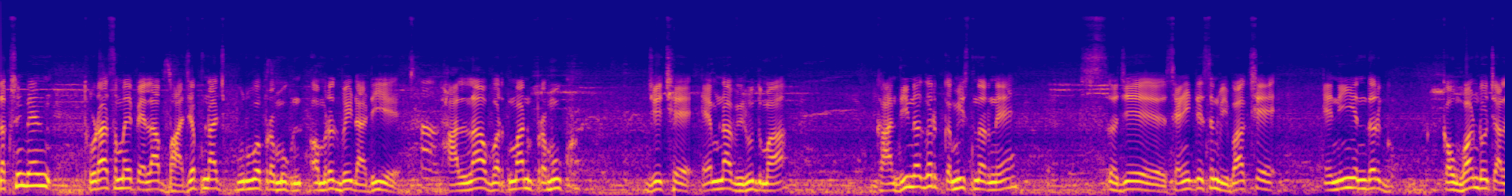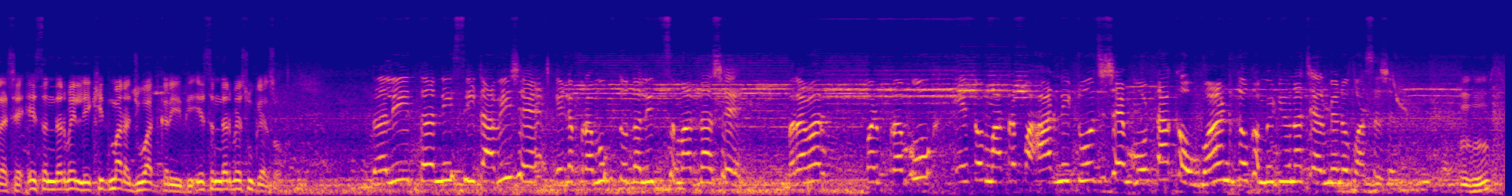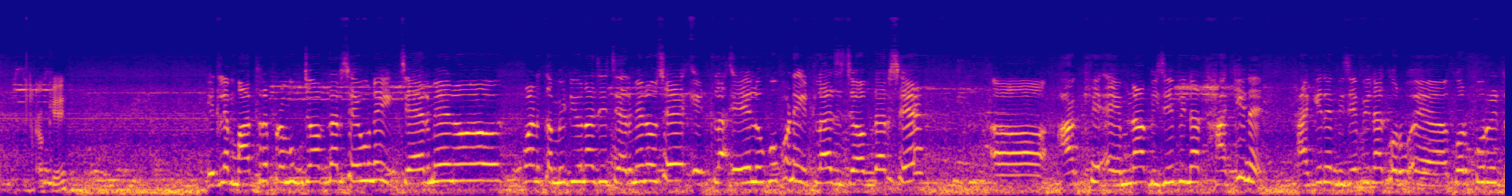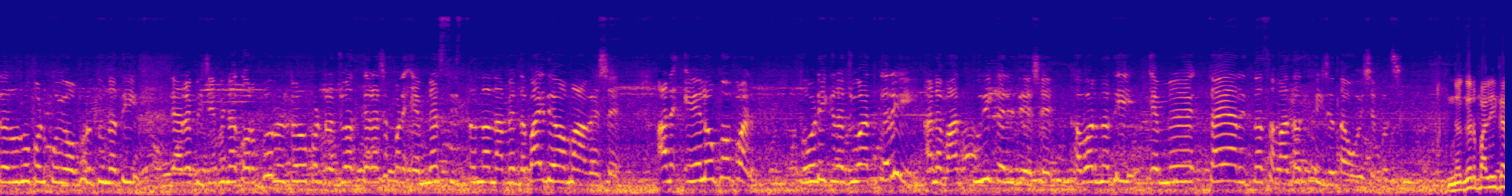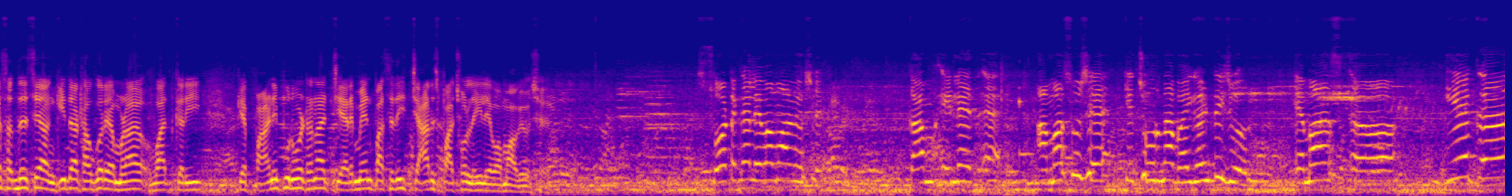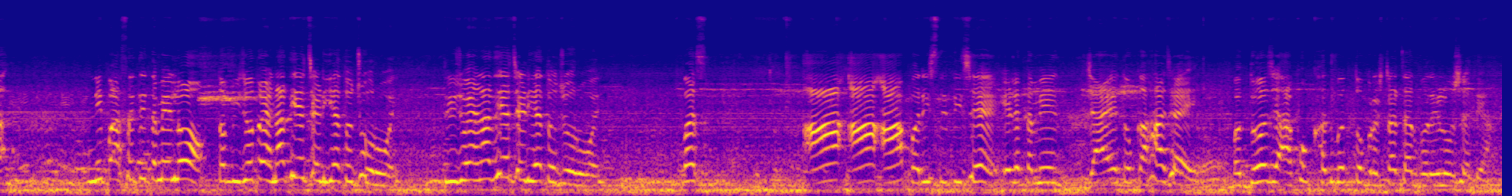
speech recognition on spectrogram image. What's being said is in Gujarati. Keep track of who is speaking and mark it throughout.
Speaker 1: લક્ષ્મીબેન થોડા સમય પહેલાં ભાજપના જ પૂર્વ પ્રમુખ અમૃતભાઈ દાઢીએ હાલના વર્તમાન પ્રમુખ જે છે એમના વિરુદ્ધમાં ગાંધીનગર કમિશનરને જે સેનિટેશન વિભાગ છે એની અંદર કૌભાંડો ચાલે છે. એ સંદર્ભે લેખિતમાં રજૂઆત કરી હતી. એ સંદર્ભે શું કહેશો?
Speaker 2: દલિતની સીટ આવી છે એટલે પ્રમુખ તો દલિત સમાજના છે. બરાબર? પણ પ્રમુખ એ તો માત્ર પહાડની ટોચ છે મોટા કૌભાંડ તો કમિટીઓના ચેરમેનો પાસે છે.
Speaker 1: ઓકે.
Speaker 2: એટલે માત્ર પ્રમુખ જવાબદાર છે એવું નહીં ચેરમેનો પણ કમિટીઓના જે ચેરમેનો છે એટલા એ લોકો પણ એટલા જ જવાબદાર છે. આખે એમના બીજેપીના થાકીને થાકીને બીજેપીના કોર્પોરેટરોનું પણ કોઈ ઓફરતું નથી. ત્યારે બીજેપીના કોર્પોરેટરો પણ રજૂઆત કરે છે પણ એમને શિસ્તના નામે દબાઈ દેવામાં આવે છે. અને એ લોકો પણ થોડીક રજૂઆત કરી અને વાત પૂરી કરી દે છે. ખબર નથી એમને કયા રીતના સમાધાન થઈ જતા હોય છે પછી.
Speaker 1: નગરપાલિકા સદસ્ય અંકિતા ઠાકોરે હમણાં વાત કરી કે પાણી પુરવઠાના ચેરમેન પાસેથી ચાર્જ પાછો લઈ લેવામાં આવ્યો છે.
Speaker 2: સો ટકા લેવામાં આવ્યો છે. કામ એટલે આમાં શું છે કે ચોરના ભાઈ ઘંટી ચોર એમાં એક ની પાસેથી તમે લો તો બીજો તો એનાથી એ ચડિયાતો ચોર હોય. ત્રીજો એનાથી એ ચડિયાતો ચોર હોય. બસ, આ આ આ પરિસ્થિતિ છે, એટલે તમે જાય તો કહા જાય, બધો જ આખો ખદબદતો ભ્રષ્ટાચાર ભરેલો છે ત્યાં.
